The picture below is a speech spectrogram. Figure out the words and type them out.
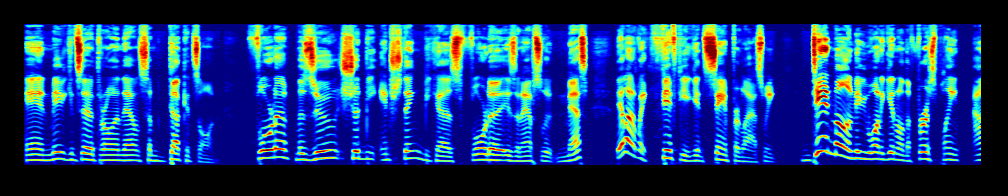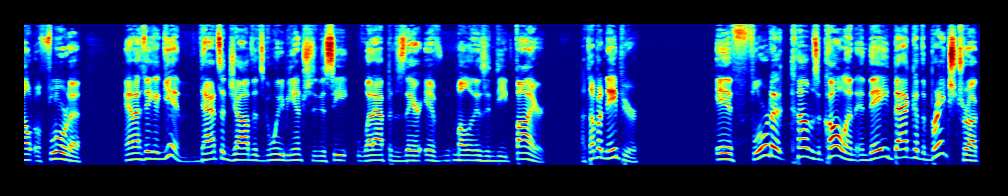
and maybe consider throwing down some ducats on. Florida, Mizzou should be interesting because Florida is an absolute mess. They allowed like 50 against Samford last week. Dan Mullen maybe want to get on the first plane out of Florida. And I think, again, that's a job that's going to be interesting to see what happens there if Mullen is indeed fired. On top of Napier, if Florida comes a calling and they back up the Brinks truck,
